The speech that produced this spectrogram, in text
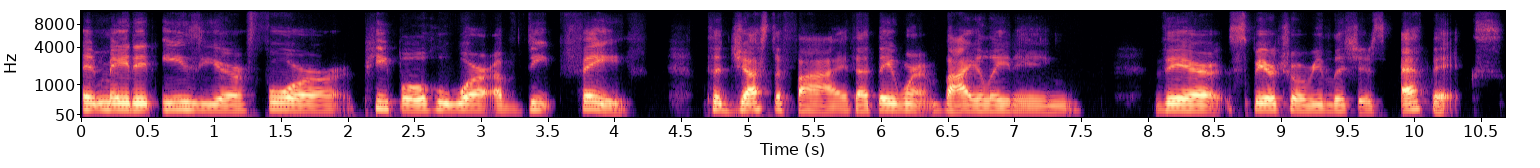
it made it easier for people who were of deep faith to justify that they weren't violating their spiritual religious ethics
